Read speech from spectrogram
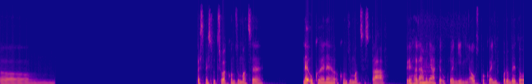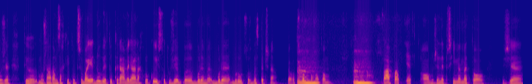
um, ve smyslu třeba konzumace, neukojeného konzumace zpráv, kde hledáme hmm. nějaké uklidnění a uspokojení v podobě toho, že tyjo, možná tam zachytnu třeba jednu větu, která mi dá na chvilku jistotu, že budeme, bude budoucnost bezpečná. Jo? Hmm. v tom. Hmm. Základ je v tom, že nepřijmeme to, že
